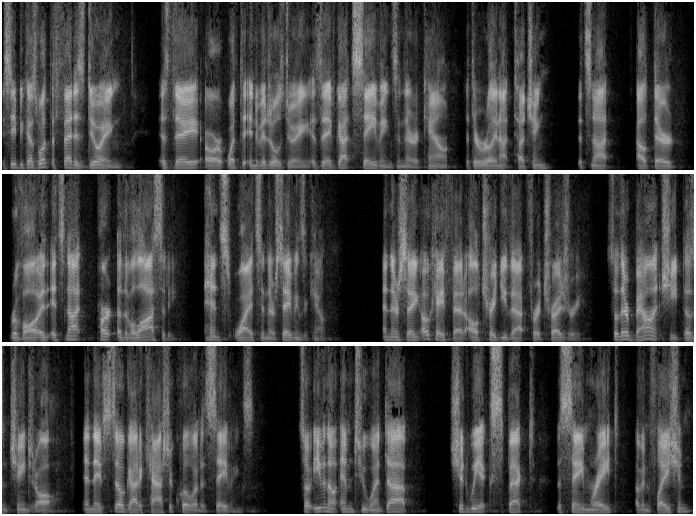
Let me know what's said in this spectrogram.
You see, because what the Fed is doing is they, or what the individual is doing, is they've got savings in their account that they're really not touching. It's not out there revolve. It's not part of the velocity, hence why it's in their savings account and they're saying, okay, Fed, I'll trade you that for a treasury. So their balance sheet doesn't change at all. And they've still got a cash equivalent of savings. So even though M2 went up, should we expect the same rate of inflation?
